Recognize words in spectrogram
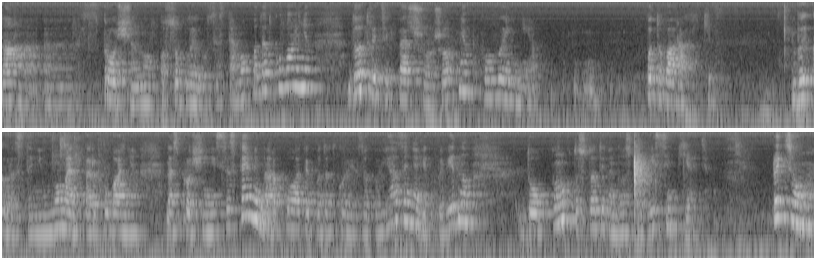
на е, спрощену особливу систему оподаткування, до 31 жовтня повинні по товарах, які використані в момент перебування на спрощеній системі, нарахувати податкові зобов'язання відповідно до пункту 198.5. При цьому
